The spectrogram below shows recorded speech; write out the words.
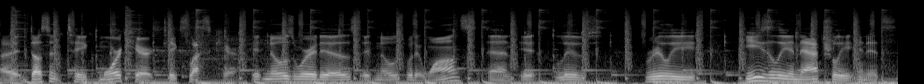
uh, it doesn't take more care, it takes less care. It knows where it is, it knows what it wants, and it lives really easily and naturally in its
